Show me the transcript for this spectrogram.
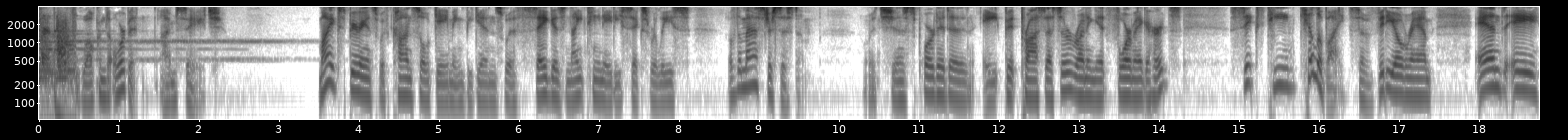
Welcome to Orbit. I'm Sage. My experience with console gaming begins with Sega's 1986 release of the Master System, which has sported an 8 bit processor running at 4 MHz, 16 kilobytes of video RAM, and a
